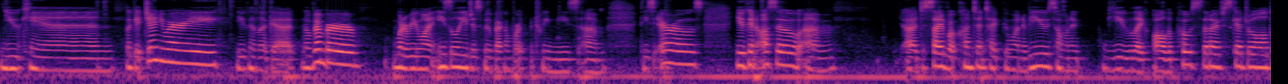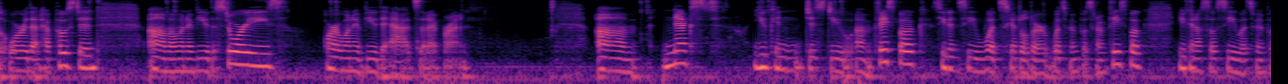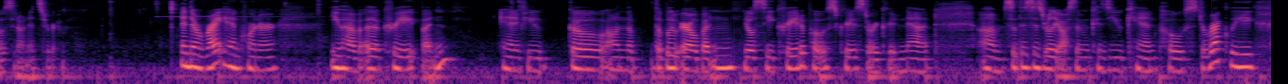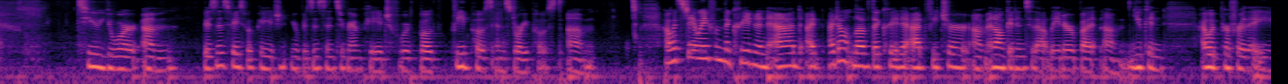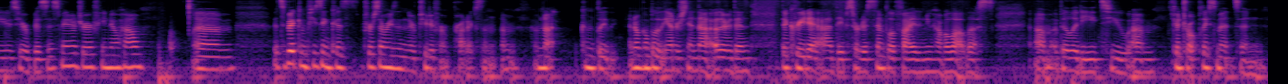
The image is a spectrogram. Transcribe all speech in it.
You can look at January, you can look at November, whatever you want easily. Just move back and forth between these um, these arrows. You can also um, uh, decide what content type you want to view. So, I want to view like all the posts that I've scheduled or that have posted. Um, I want to view the stories or I want to view the ads that I've run. Um, next, you can just do um, Facebook so you can see what's scheduled or what's been posted on Facebook. You can also see what's been posted on Instagram. In the right hand corner, you have a create button. And if you go on the, the blue arrow button, you'll see create a post, create a story, create an ad. Um, so this is really awesome because you can post directly to your um, business Facebook page, your business Instagram page for both feed posts and story posts. Um, I would stay away from the create an ad. I, I don't love the create an ad feature, um, and I'll get into that later, but um, you can, I would prefer that you use your business manager if you know how. Um, it's a bit confusing because for some reason they're two different products, and I'm, I'm not completely I don't completely understand that other than the create ad they've sort of simplified and you have a lot less um, ability to um, control placements and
